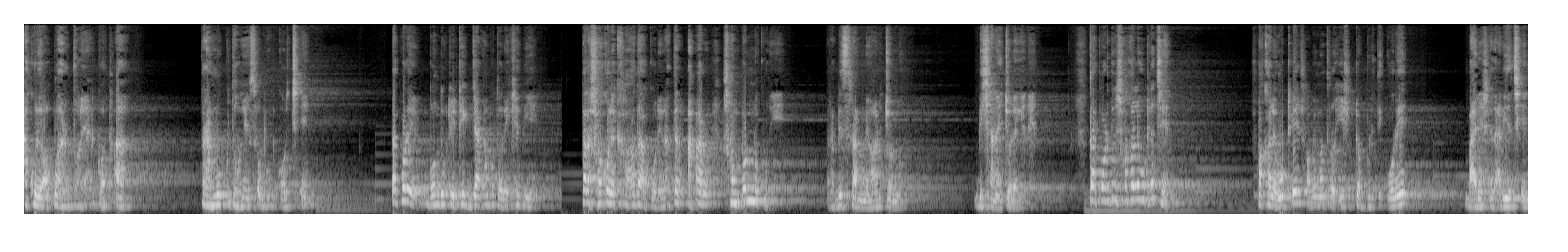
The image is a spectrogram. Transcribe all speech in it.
ঠাকুরের অপার দয়ার কথা। তারা মুগ্ধ হয়ে শ্রবণ করছেন। তারপরে বন্দুকটি ঠিক জায়গা মতো রেখে দিয়ে তারা সকলে খাওয়া দাওয়া করে রাতের আহার সম্পন্ন করে তারা বিশ্রাম নেওয়ার জন্য বিছানায় চলে গেলেন। তারপর দিন সকালে উঠেছেন। সকালে উঠে সবেমাত্র ইষ্টবৃত্তি করে বাইরে এসে দাঁড়িয়েছেন।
